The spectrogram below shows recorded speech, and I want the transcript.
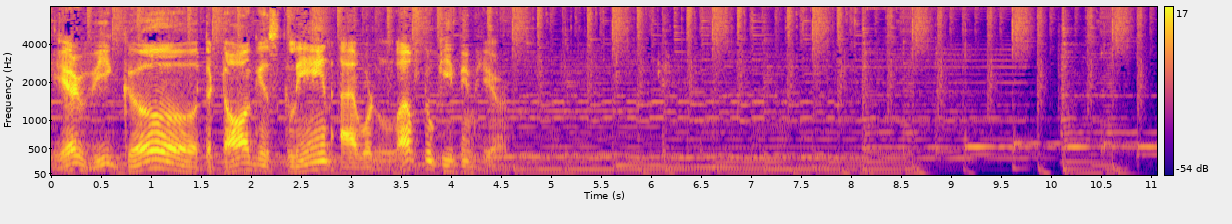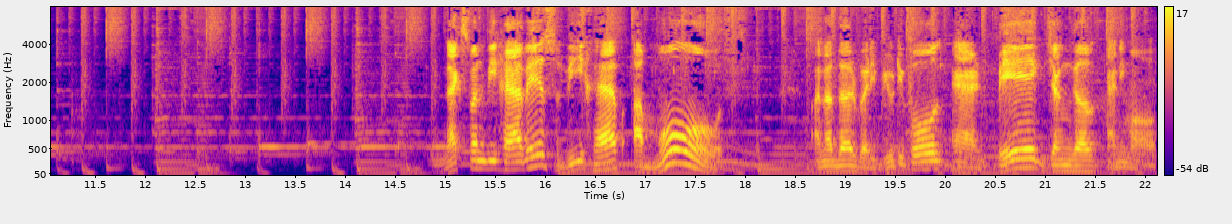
Here we go. The dog is clean. I would love to keep him here Next one we have is we have a moose. Another very beautiful and big jungle animal.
